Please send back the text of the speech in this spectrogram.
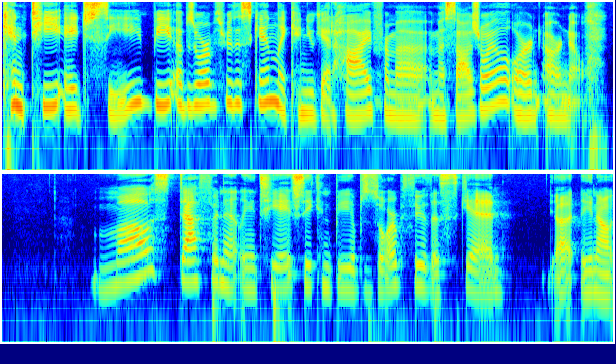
can THC be absorbed through the skin? Like, can you get high from a, a massage oil or, or no? Most definitely, THC can be absorbed through the skin. Uh, you know,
